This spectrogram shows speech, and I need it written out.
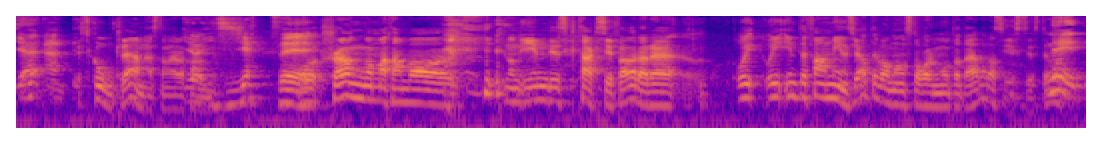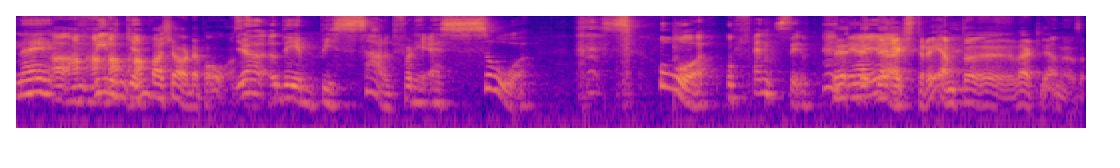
Ja, äh, skokräm nästan i alla fall. jätte... Och sjöng om att han var någon indisk taxiförare. Och, och inte fan minns jag att det var någon storm mot att det var rasistiskt. Det var, Nej, nej, han, han, han, han bara körde på. Alltså. Ja, och det är bisarrt för det är så... Så offensivt. Det, det, det gör. är extremt, eh, verkligen. Alltså.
